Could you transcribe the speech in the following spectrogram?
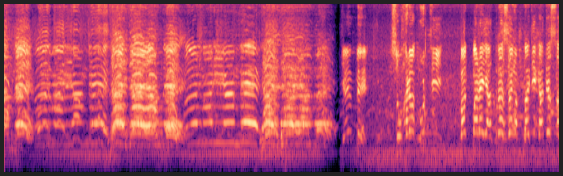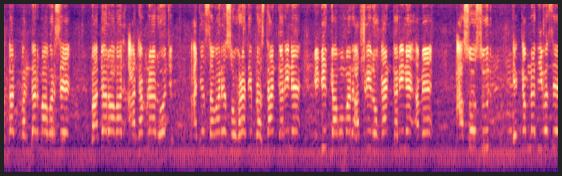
અંબે. બોલ મારી અંબે જય જય અંબે. બોલ મારી અંબે જય જય અંબે. જય અંબે સોખડા ખુરથી પગપાળા યાત્રા સંઘ અંબાજી ખાતે સતત પંદરમા વર્ષે ભાદરવા આઠમના રોજ આજે સવારે સોખડાથી પ્રસ્થાન કરીને વિવિધ ગામોમાં રાત્રિ રોકાણ કરીને અમે આસો સુદ એકમના દિવસે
